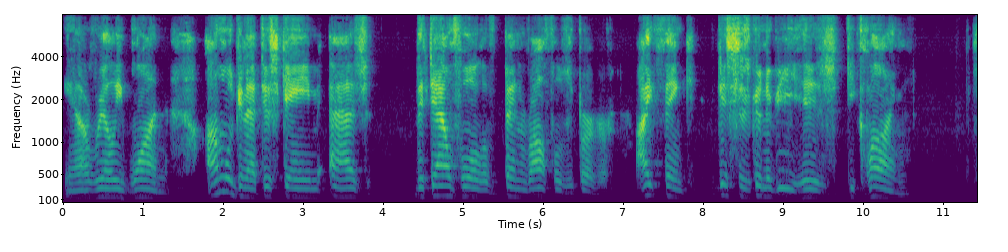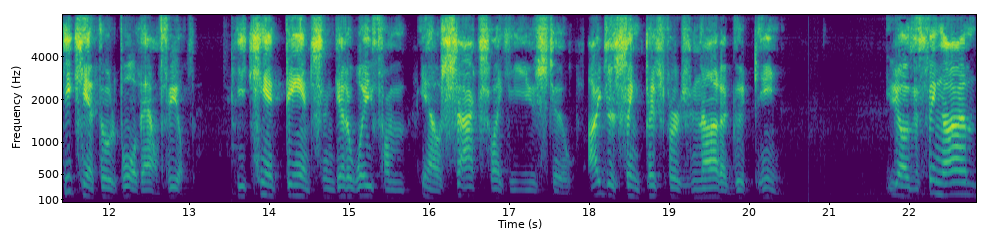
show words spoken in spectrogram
you know, really won. I'm looking at this game as the downfall of Ben Roethlisberger. I think this is going to be his decline. He can't throw the ball downfield. He can't dance and get away from, you know, sacks like he used to. I just think Pittsburgh's not a good team. You know, the thing I'm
